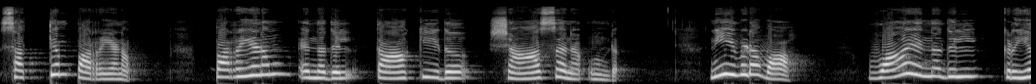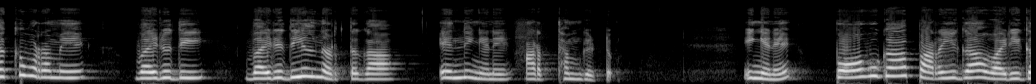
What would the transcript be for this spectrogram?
സത്യം പറയണം. പറയണം എന്നതിൽ താക്കീത് ശാസന ഉണ്ട്. നീ ഇവിടെ വാ. വാ എന്നതിൽ ക്രിയക്ക് പുറമേ വരുതി വരുതിയിൽ നിർത്തുക എന്നിങ്ങനെ അർത്ഥം കിട്ടും. ഇങ്ങനെ പോവുക പറയുക വരിക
